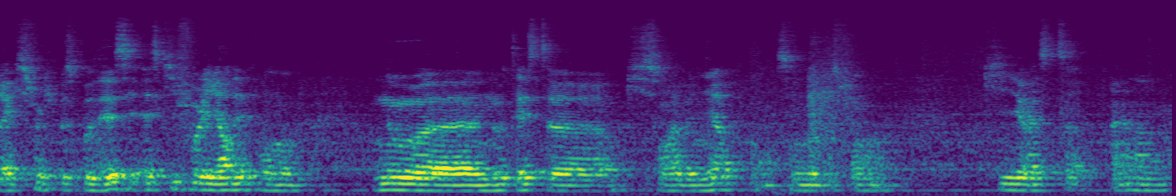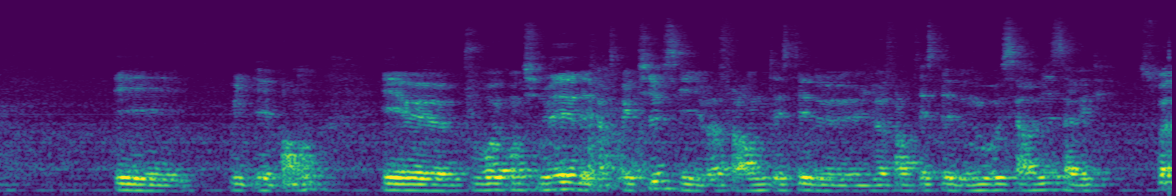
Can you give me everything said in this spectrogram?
la question qui peut se poser, c'est est-ce qu'il faut les garder pour nos, nos, tests qui sont à venir C'est une question qui reste. et oui, et pardon. Et euh, pour continuer les perspectives, il va, falloir tester de, il va falloir tester de nouveaux services avec, soit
